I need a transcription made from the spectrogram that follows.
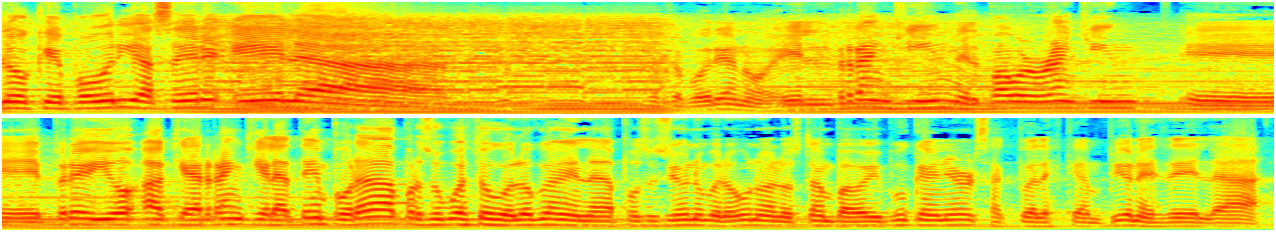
lo que podría ser el ah, el ranking el power ranking eh, previo a que arranque la temporada por supuesto colocan en la posición número uno a los Tampa Bay Buccaneers actuales campeones de la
